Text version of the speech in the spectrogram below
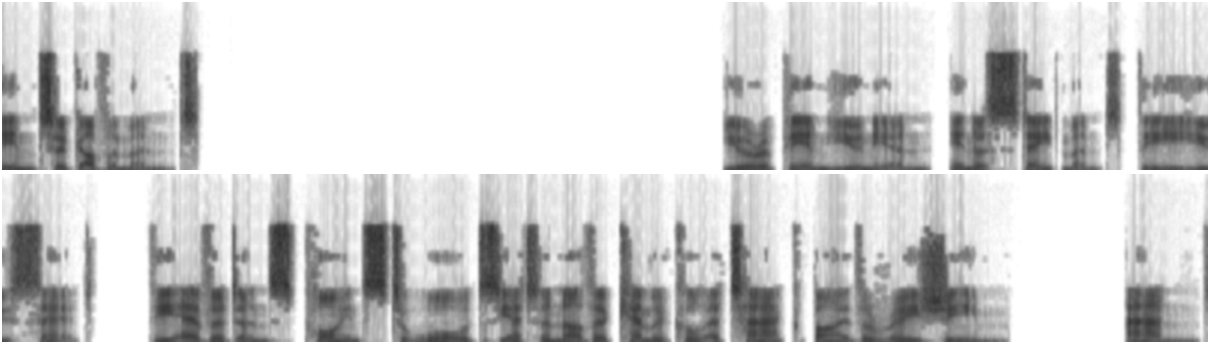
Intergovernment European Union, in a statement, the EU said the evidence points towards yet another chemical attack by the regime. And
